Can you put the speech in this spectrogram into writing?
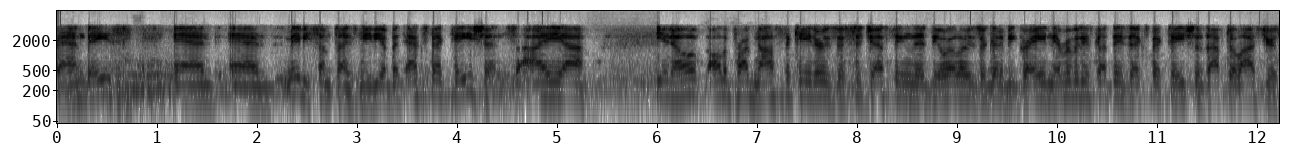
fan base and and maybe sometimes media, but expectations. I. Uh, you know, all the prognosticators are suggesting that the Oilers are going to be great, and everybody's got these expectations after last year's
